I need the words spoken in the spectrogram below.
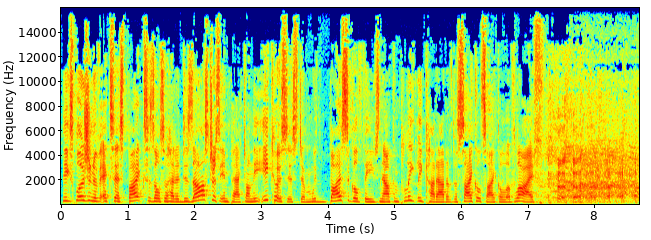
The explosion of excess bikes has also had a disastrous impact on the ecosystem, with bicycle thieves now completely cut out of the cycle cycle of life.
